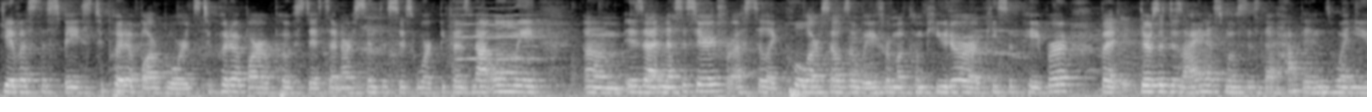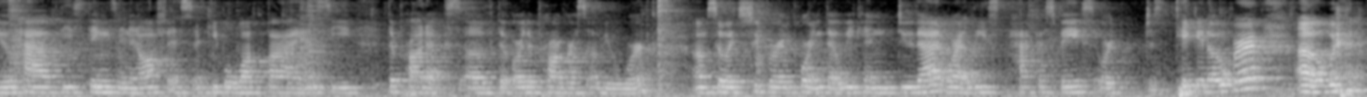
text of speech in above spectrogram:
give us the space to put up our boards, to put up our post-its and our synthesis work because not only um, is that necessary for us to like pull ourselves away from a computer or a piece of paper but there's a design osmosis that happens when you have these things in an office and people walk by and see the products of the or the progress of your work um, so it's super important that we can do that or at least hack a space or just take it over uh,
